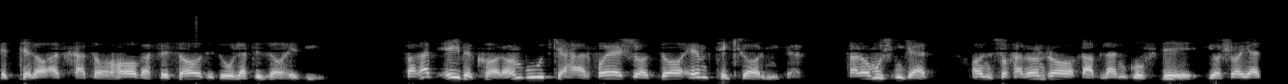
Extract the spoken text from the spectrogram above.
اطلاع از خطاها و فساد دولت زاهدی. فقط عیب کاران بود که حرفایش را دائم تکرار می‌کرد. فراموش می‌کرد آن سخنان را قبلا گفته یا شاید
